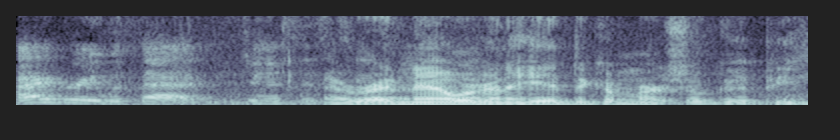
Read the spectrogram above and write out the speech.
I agree with that. Genesis. and right now we're gonna head to commercial, good people.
